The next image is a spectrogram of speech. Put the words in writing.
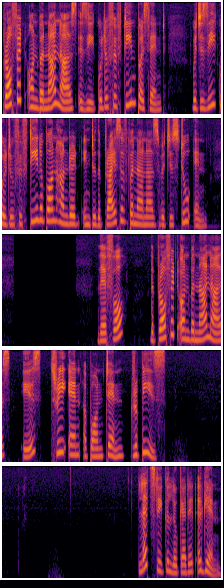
Profit on bananas is equal to 15% which is equal to 15 upon 100 into the price of bananas which is 2n. Therefore, the profit on bananas is 3n upon 10 rupees. Let's take a look at it again.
